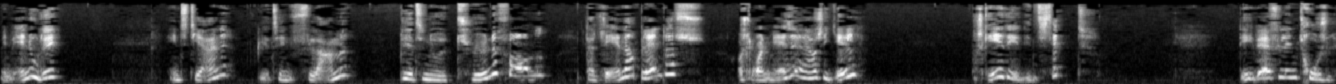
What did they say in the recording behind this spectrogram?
Men hvad nu det? En stjerne bliver til en flamme, bliver til noget tyndeformet, der lander blandt os og slår en masse af os ihjel. Måske er det et insekt. Det er i hvert fald en trussel.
